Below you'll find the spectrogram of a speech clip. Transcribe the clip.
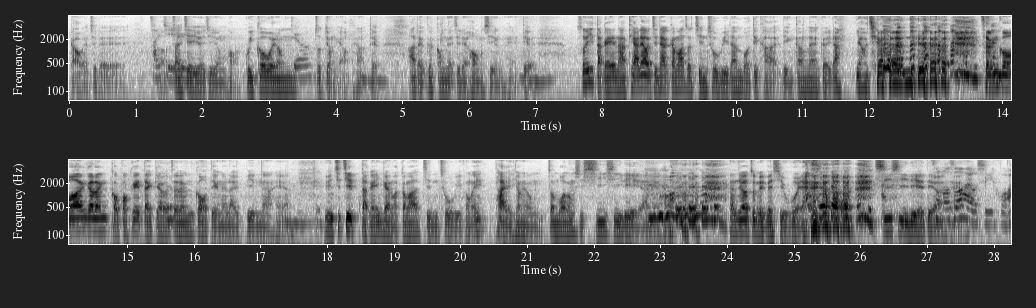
教的即、个。斋戒呃斋戒月即种吼，规个月拢足重要的吼，对，啊，着佮讲着即个放心，吓，对。所以大家若听了真正感觉做真趣味，咱无的确连讲咱个会当邀请陈国安甲咱国国家代表做咱固定的来宾啦，嘿啊。因为即集大家应该嘛感觉真趣味，讲诶，他会向向全部拢是 C 系列安尼吼，咱就要准备要收尾啊，，C 系列对啊。什么时候还有西瓜？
